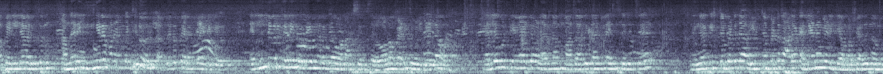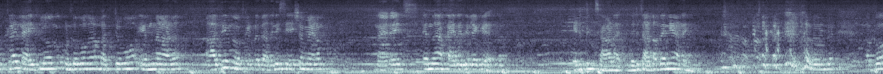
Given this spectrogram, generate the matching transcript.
അപ്പൊ എല്ലാവർക്കും അന്നേരം ഇങ്ങനെ പറയാൻ പറ്റുന്നില്ല അതൊരു തിരക്കായിരിക്കും. എല്ലാവർക്കും എന്റെ ഹൃദയം നിറഞ്ഞ ഓണാശംസകൾ. ഓണം കഴിച്ചു കൊടുക്കുക കേട്ടോ നല്ല കുട്ടികളായിട്ട് വളരണം. മാതാപിതാക്കളനുസരിച്ച് നിങ്ങൾക്ക് ഇഷ്ടപ്പെട്ട ഇഷ്ടപ്പെട്ട ആളെ കല്യാണം കഴിക്കാം. പക്ഷെ അത് നമുക്ക് ലൈഫ് ലോങ് കൊണ്ടുപോകാൻ പറ്റുമോ എന്നാണ് ആദ്യം നോക്കേണ്ടത്. അതിനുശേഷം വേണം മാരേജ് എന്ന കാര്യത്തിലേക്ക് എടുത്ത് ചാടാൻ ഇതൊരു ചാട്ടം തന്നെയാണ്. അതുകൊണ്ട് അപ്പോൾ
